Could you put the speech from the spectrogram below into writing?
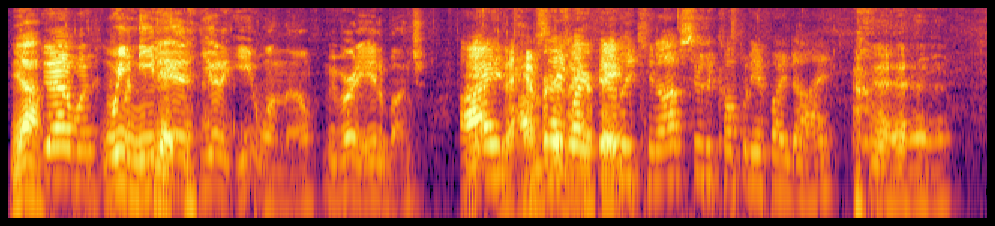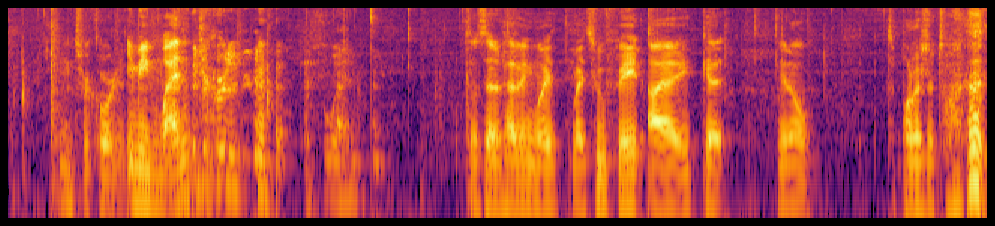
Yeah. Yeah, but We need you it. Gotta, you gotta eat one though. We've already ate a bunch. I, the I'm hamburgers saying are my your fate? family cannot sue the company if I die. It's recorded. You mean when? It's recorded. when? So instead of having my, my two fate, I get, you know, to punish a toilet.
